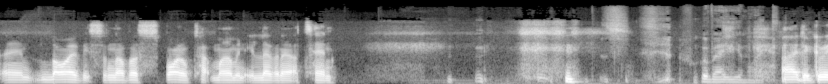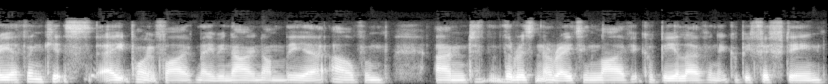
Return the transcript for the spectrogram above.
and live it's another Spinal Tap moment, 11 out of 10. what about you, Mike? I'd agree. I think it's 8.5, maybe 9 on the uh, album and there isn't a rating live. It could be 11, it could be 15.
